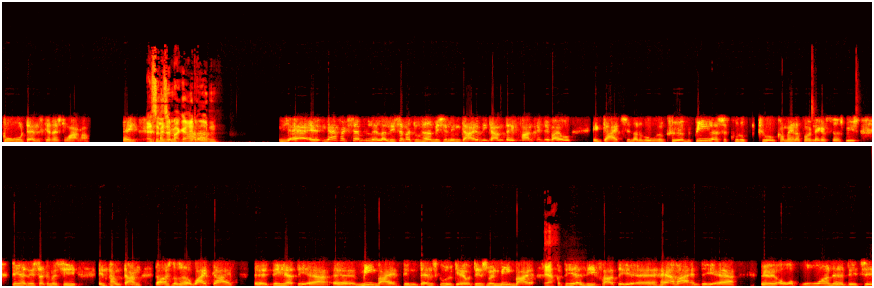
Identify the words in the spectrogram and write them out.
gode danske restauranter. Ikke? Altså ligesom margaritruten. Ja, øh, ja, for eksempel, eller ligesom at du havde Michelin-guide i gamle dage i Frankrig, det var jo en guide til, når du var ude og køre med biler, så kunne du komme hen og få et lækkert sted at spise. Det her, det er så kan man sige en pendant. Der er også noget, der hedder White Guide. Øh, det her, det er øh, min vej. Det er den danske udgave. Det er simpelthen min vej. Ja. Og det er lige fra, det er hervejen, det er øh, over broerne, det er, til,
